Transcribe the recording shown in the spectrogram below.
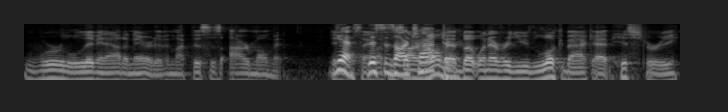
we're living out a narrative and like this is our moment. You know what I'm Yes, this Like, is our chapter. moment, but whenever you look back at history,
